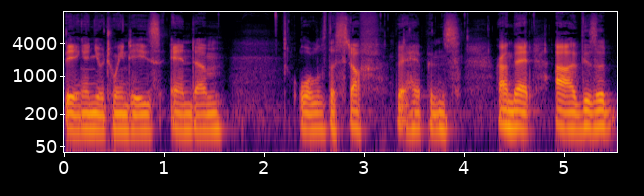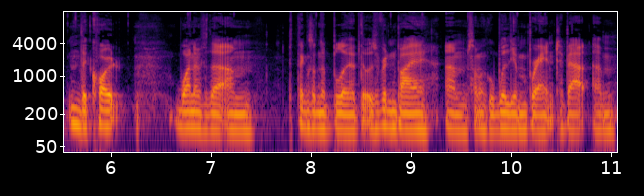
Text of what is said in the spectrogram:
being in your twenties, and um, all of the stuff that happens around that. Uh, there's a the quote, one of the um, things on the blurb that was written by um, someone called William Brandt about um,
